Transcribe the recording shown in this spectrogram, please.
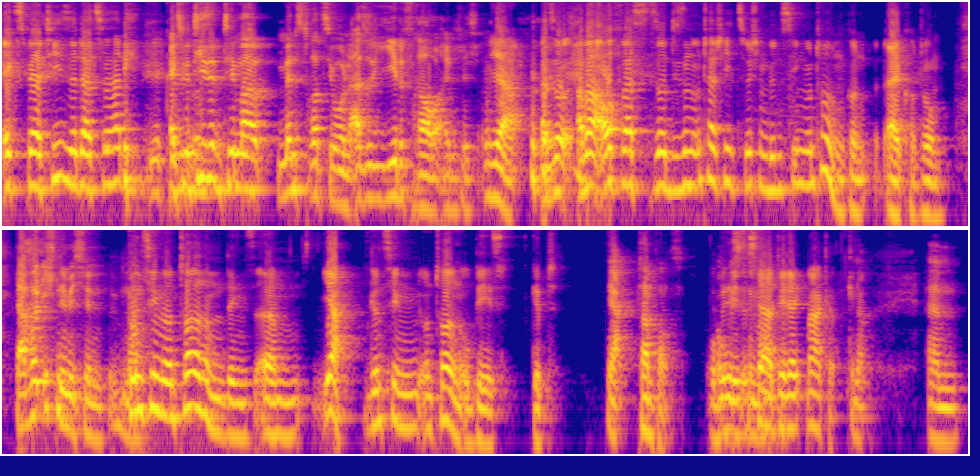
Expertise dazu hat, Expertise im Thema Menstruation, also jede Frau eigentlich. Ja, also aber auch was so diesen Unterschied zwischen günstigen und teuren Kon äh, Kondom. Da wollte ich nämlich hin. noch. Günstigen und teuren Dings. Ähm, ja, günstigen und teuren OBs gibt. Ja, Tampons. OBs, OBs ist sind ja Marke. direkt Marke. genau. Ähm,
